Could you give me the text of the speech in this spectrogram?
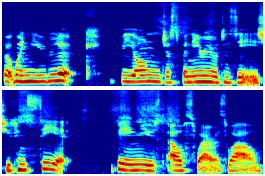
But when you look beyond just venereal disease, you can see it being used elsewhere as well.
